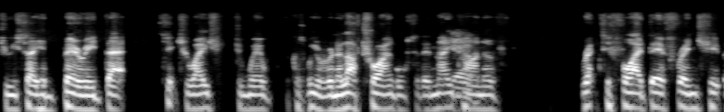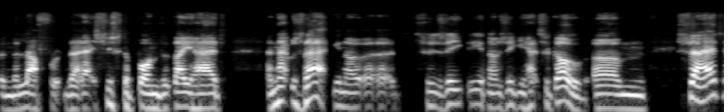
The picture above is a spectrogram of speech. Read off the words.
should we say, had buried that situation where because we were in a love triangle, so then they yeah. kind of rectified their friendship and the love for that, that sister bond that they had. And that was that, you know, uh, uh to Ziggy, you know, Ziggy had to go. Um, sad.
